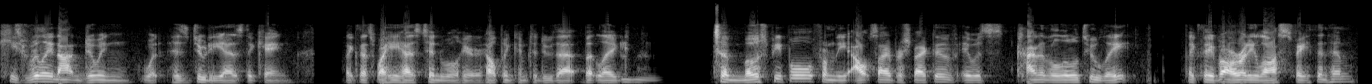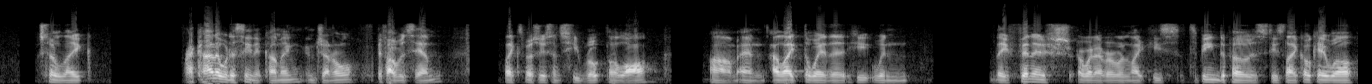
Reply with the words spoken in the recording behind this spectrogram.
he's really not doing what his duty as the king. Like that's why he has Tindwyl here helping him to do that. But like Mhm. to most people from the outside perspective, it was kind of a little too late. Like they've already lost faith in him. So like I kind of would have seen it coming in general if I was him. Like especially since he wrote the law. Um and I like the way that he when they finish or whatever when like he's it's being deposed, he's like, "Okay, well,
